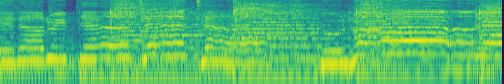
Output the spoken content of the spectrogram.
င်ဓာတွေပြန်တတ်တာကိုလွားနေ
